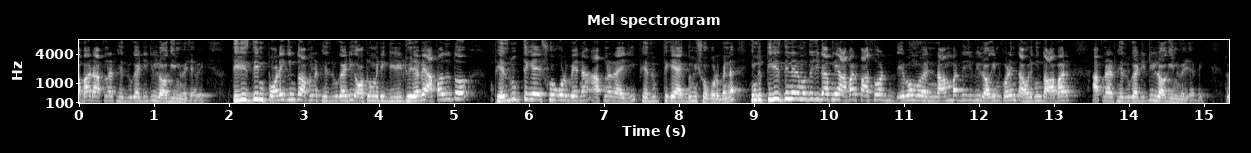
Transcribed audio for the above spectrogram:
আবার আপনার ফেসবুক আইডিটি লগ হয়ে যাবে। তিরিশ দিন পরে কিন্তু আপনার ফেসবুক আইডি অটোমেটিক ডিলিট হয়ে যাবে। আপাতত ফেসবুক থেকে শো করবে না, আপনার আইডি ফেসবুক থেকে একদমই শো করবে না। কিন্তু তিরিশ দিনের মধ্যে যদি আপনি আবার পাসওয়ার্ড এবং নাম্বার দিয়ে যদি লগ করেন, তাহলে কিন্তু আবার আপনার ফেসবুক আইডিটি লগ হয়ে যাবে। তো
